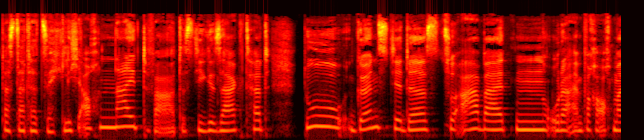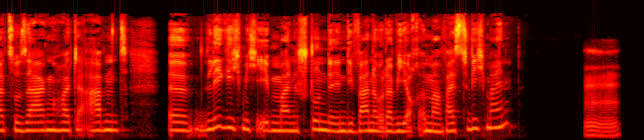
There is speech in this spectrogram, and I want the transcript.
dass da tatsächlich auch ein Neid war, dass die gesagt hat, du gönnst dir das zu arbeiten oder einfach auch mal zu sagen, heute Abend äh, lege ich mich eben mal eine Stunde in die Wanne oder wie auch immer. Weißt du, wie ich meine? Mhm.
